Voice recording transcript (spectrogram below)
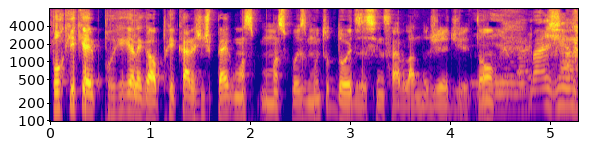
por que, que, é, por que, que é legal? Porque, cara, a gente pega umas, umas coisas muito doidas, assim, sabe, lá no dia a dia. Então, Eu imagino.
